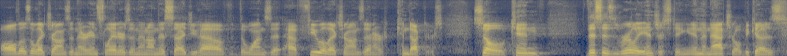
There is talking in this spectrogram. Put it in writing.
all those electrons and they're insulators, and then on this side you have the ones that have few electrons and are conductors. So can this is really interesting in the natural because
